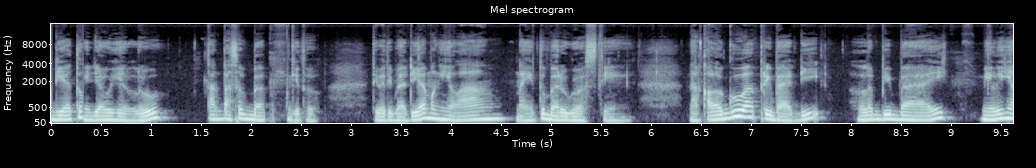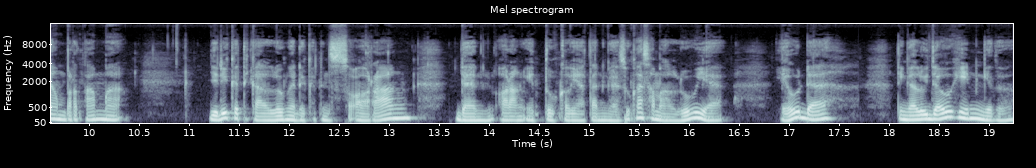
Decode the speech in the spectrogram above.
dia tuh ngejauhi lu tanpa sebab gitu. Tiba-tiba dia menghilang, nah itu baru ghosting. Nah kalau gua pribadi lebih baik milih yang pertama. Jadi ketika lu ngedeketin seseorang dan orang itu kelihatan gak suka sama lu ya, ya udah, tinggal lu jauhin gitu.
